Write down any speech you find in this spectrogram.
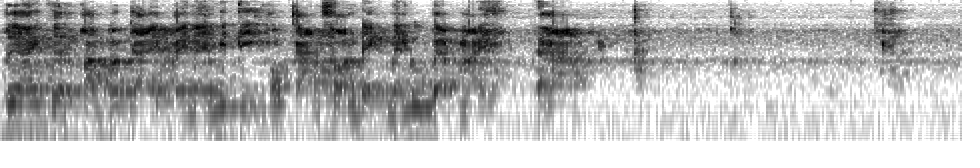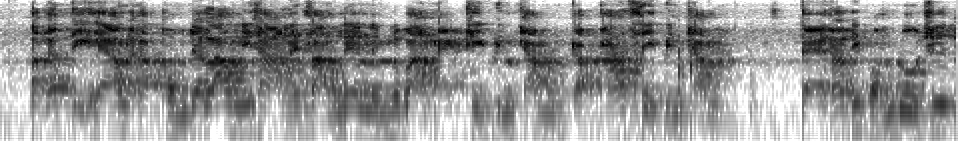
เพื่อให้เกิดความเข้าใจไปในมิติของการสอนเด็กในรูปแบบใหม่นะครับ ปกติแล้วนะครับ ผมจะเล่านิทานให้ฟังเรื่องหนึ่งระหว่าง active income กับ passive income แต่เท่าที่ผมดูชื่อ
